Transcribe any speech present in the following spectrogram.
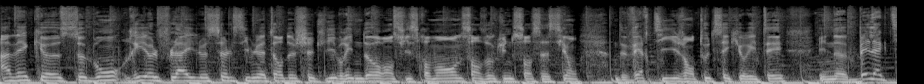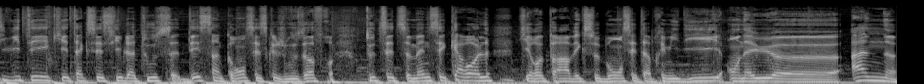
avec euh, ce bon Real Fly, le seul simulateur de chute libre indoor en Suisse romande, sans aucune sensation de vertige, en toute sécurité. Une belle activité qui est accessible à tous dès 5 ans. C'est ce que je vous offre toute cette semaine. C'est Carole qui repart avec ce bon cet après-midi. On a eu euh, Anne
